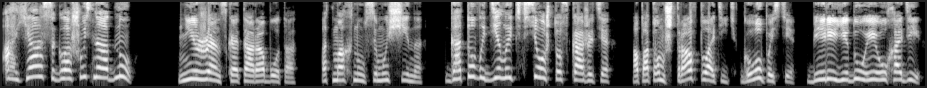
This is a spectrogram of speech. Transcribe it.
А я соглашусь на одну. Не женская та работа, отмахнулся мужчина. Готовы делать все, что скажете, а потом штраф платить. Глупости. Бери еду и уходи.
